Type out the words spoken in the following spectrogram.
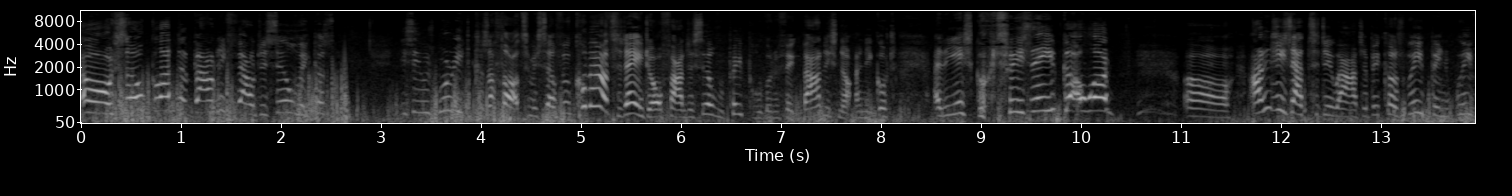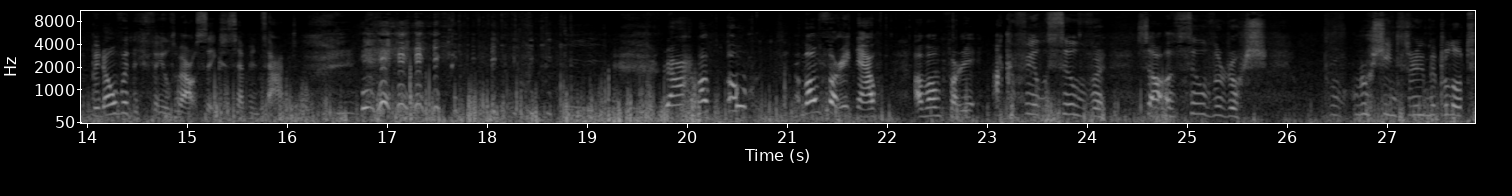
oh, so glad that Barnie found a silver because you see, he was worried because I thought to myself, if I come out today and don't find a silver, people are going to think Barnie's not any good. And he is good. So you see, you've got one. Oh, Angie's had to do harder because we've been we've been over this field about six or seven times. right, I'm on, oh, I'm on for it now. I'm on for it. I can feel the silver, sort of silver rush rushing through my blood,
